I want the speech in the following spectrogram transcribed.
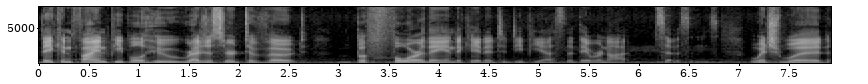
they can find people who registered to vote before they indicated to DPS that they were not citizens, which would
